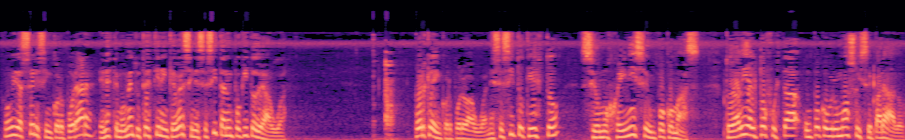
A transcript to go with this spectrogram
Lo que voy a hacer es incorporar, en este momento ustedes tienen que ver si necesitan un poquito de agua. ¿Por qué incorporo agua? Necesito que esto se homogeneice un poco más. Todavía el tofu está un poco brumoso y separado.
